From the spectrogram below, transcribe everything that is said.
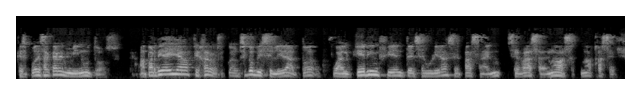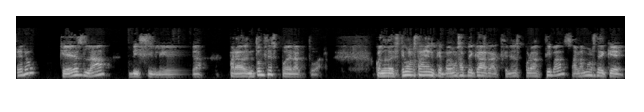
que se puede sacar en minutos. A partir de ya, fijaros, consigo visibilidad. cualquier incidente de seguridad se, pasa se basa en una, fase cero, que es la visibilidad, para entonces poder actuar. Cuando decimos también que podemos aplicar acciones proactivas, hablamos de que,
